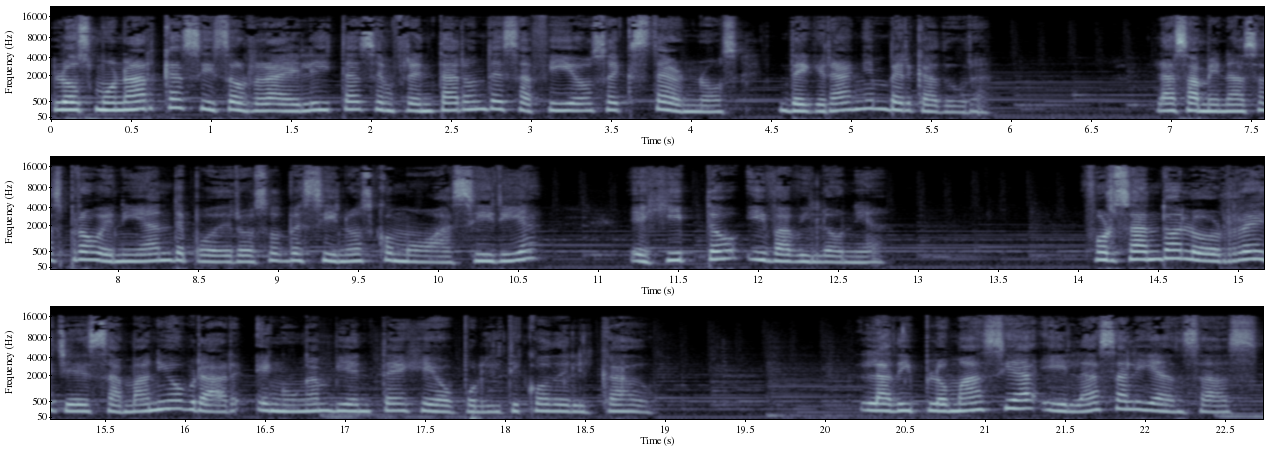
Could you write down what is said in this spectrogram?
Los monarcas israelitas enfrentaron desafíos externos de gran envergadura. Las amenazas provenían de poderosos vecinos como Asiria, Egipto y Babilonia, forzando a los reyes a maniobrar en un ambiente geopolítico delicado. La diplomacia y las alianzas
